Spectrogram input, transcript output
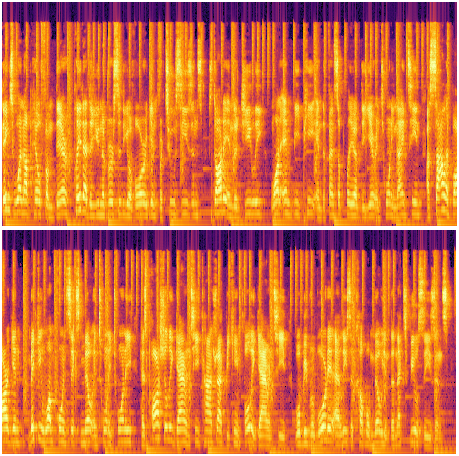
Things went uphill from there, played at the University of Oregon for two seasons, started in the G League, won MVP and Defensive Player of the Year in 2019, a solid bargain, making 1.6 mil in 2020. His partially guaranteed contract became fully guaranteed, will be rewarded at least a couple million the next few seasons.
